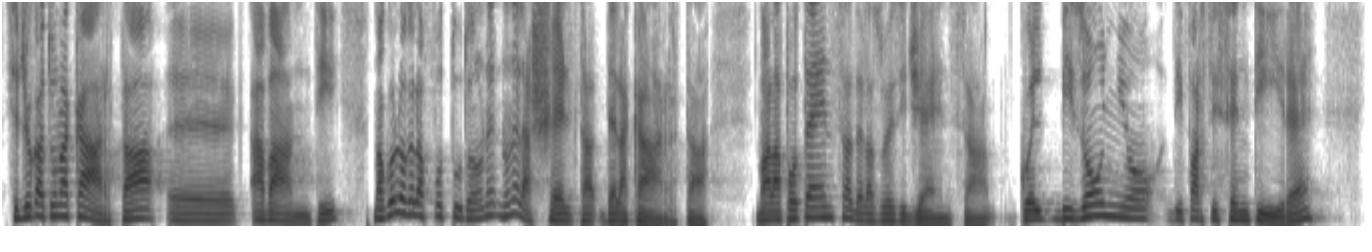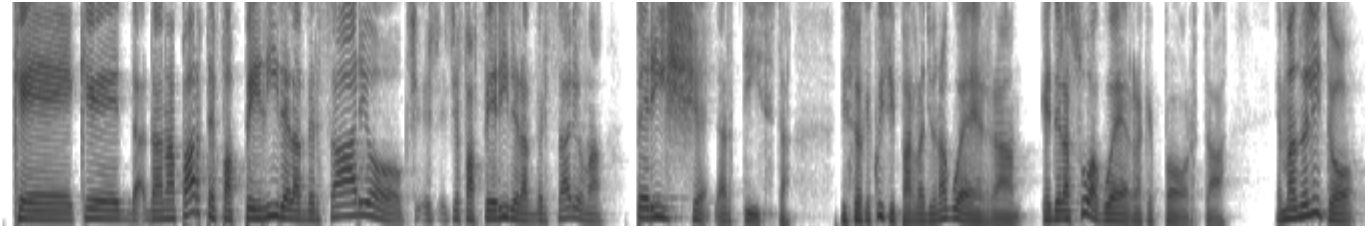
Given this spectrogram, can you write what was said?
si è giocato una carta eh, avanti, ma quello che l'ha fottuto non è, non è la scelta della carta, ma la potenza della sua esigenza, quel bisogno di farsi sentire che, che da, da, una parte fa perire l'avversario, cioè fa ferire l'avversario, ma perisce l'artista. Visto che qui si parla di una guerra e della sua guerra che porta. Emanuelito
